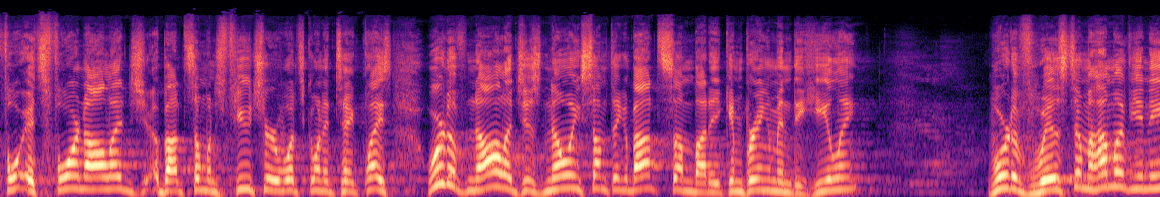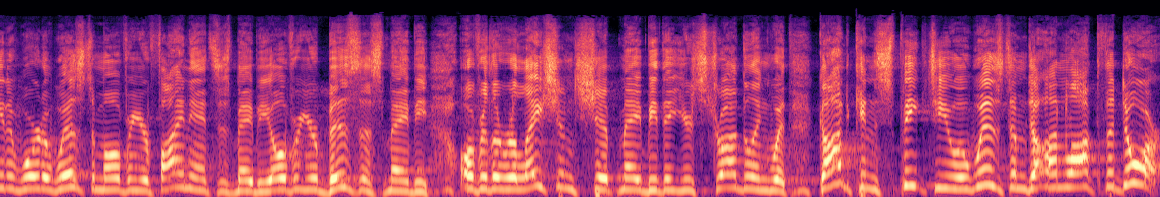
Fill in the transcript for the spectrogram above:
for, it's foreknowledge about someone's future, what's going to take place. Word of knowledge is knowing something about somebody can bring them into healing. Word of wisdom. How many of you need a word of wisdom over your finances, maybe, over your business, maybe, over the relationship, maybe, that you're struggling with? God can speak to you a wisdom to unlock the door.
